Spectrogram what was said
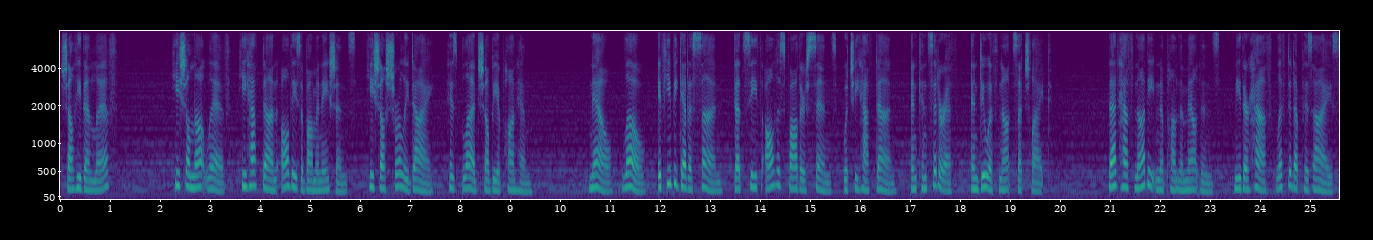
shall he then live? He shall not live, he hath done all these abominations, he shall surely die, his blood shall be upon him. Now, lo, if he beget a son, that seeth all his father's sins which he hath done, and considereth, and doeth not such like, that hath not eaten upon the mountains, neither hath lifted up his eyes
